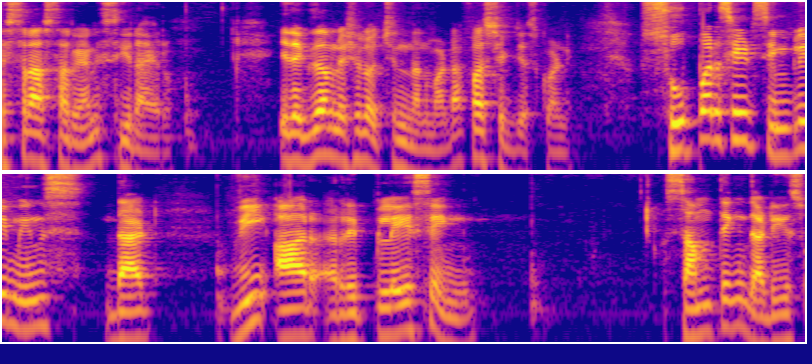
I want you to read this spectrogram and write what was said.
ఎస్ రాస్తారు కానీ సి రాయరు. ఇది ఎగ్జామినేషన్లో వచ్చిందనమాట ఫస్ట్ చెక్ చేసుకోండి. Supersede simply means that we are replacing something that is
